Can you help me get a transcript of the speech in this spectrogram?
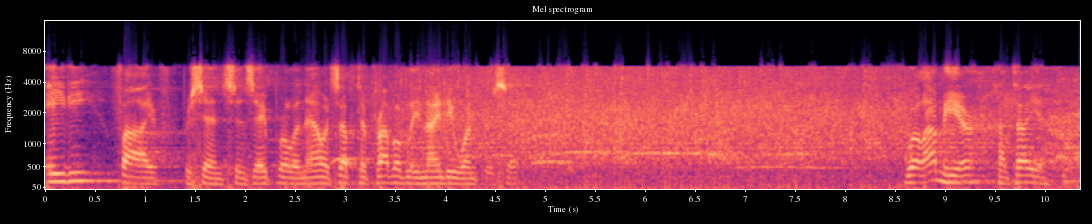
85% since April, and now it's up to probably 91%. Well, I'm here, I'll tell you.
